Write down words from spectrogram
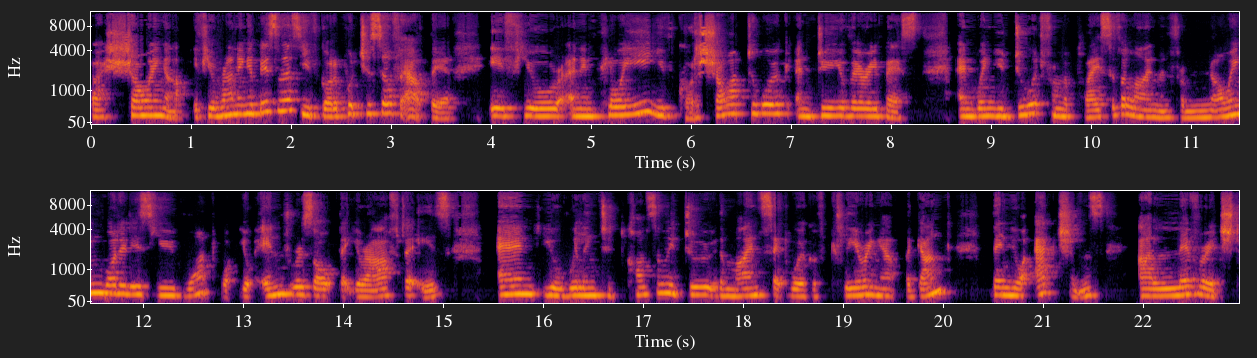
by showing up. If you're running a business, you've got to put yourself out there. If you're an employee, you've got to show up to work and do your very best. And when you do it from a place of alignment, from knowing what it is you want, what your end result that you're after is, and you're willing to constantly do the mindset work of clearing out the gunk, then your actions are leveraged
